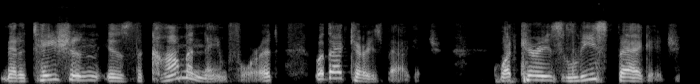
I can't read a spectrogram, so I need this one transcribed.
Meditation is the common name for it, but that carries baggage. What carries least baggage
